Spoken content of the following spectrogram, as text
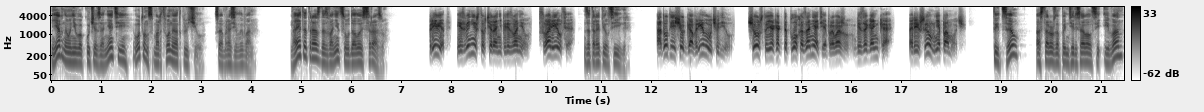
Явно у него куча занятий, вот он смартфон и отключил, сообразил Иван. На этот раз дозвониться удалось сразу. «Привет. Извини, что вчера не перезвонил. Сварился», — заторопился Игорь. «А тут еще Гаврила учудил. Чел, что я как-то плохо занятия провожу, без огонька. Решил мне помочь». «Ты цел?» — осторожно поинтересовался Иван,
